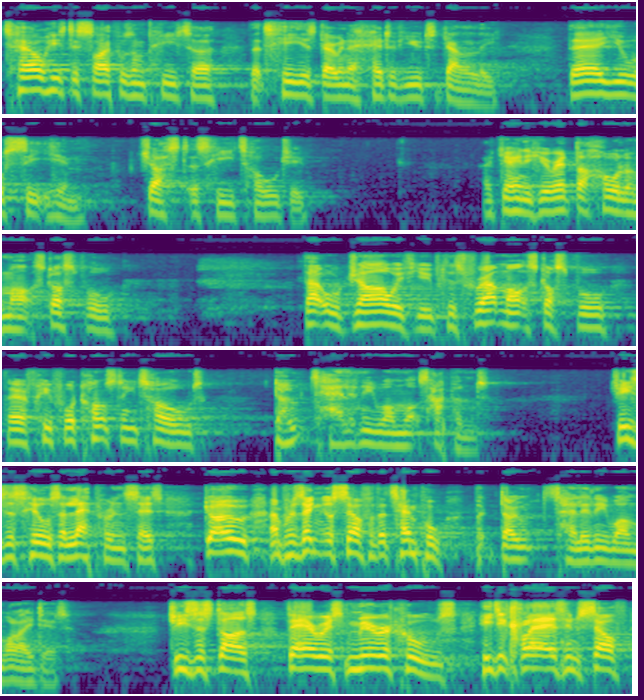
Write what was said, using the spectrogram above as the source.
tell his disciples and Peter that he is going ahead of you to Galilee. There you will see him, just as he told you. Again, if you read the whole of Mark's Gospel, that will jar with you because throughout Mark's Gospel, there are people constantly told, Don't tell anyone what's happened. Jesus heals a leper and says, Go and present yourself at the temple, but don't tell anyone what I did. Jesus does various miracles. He declares himself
